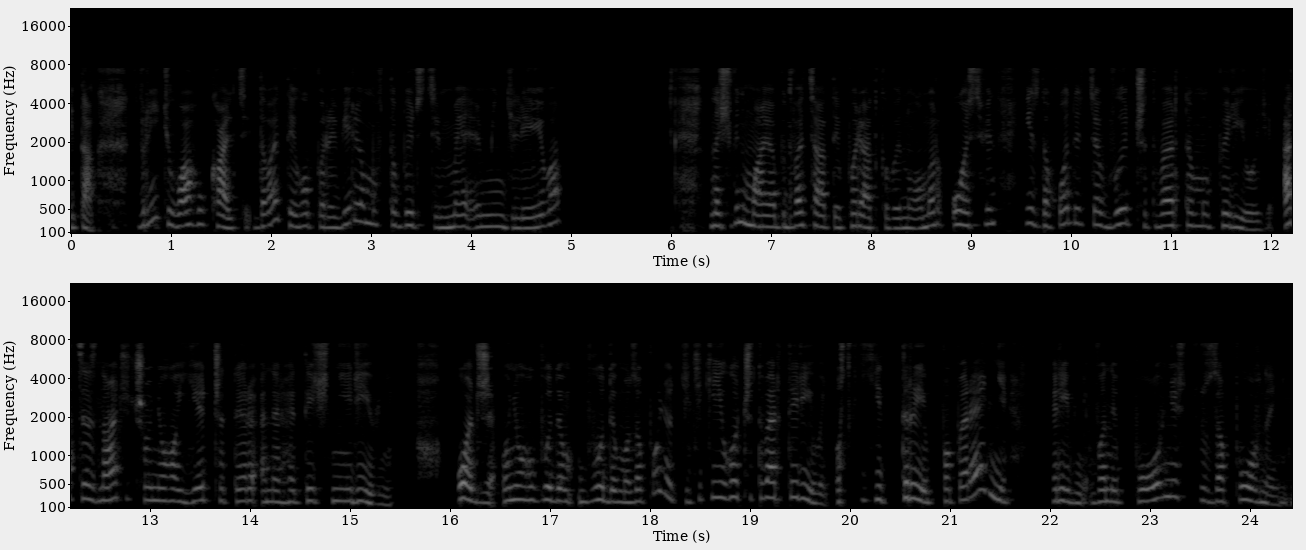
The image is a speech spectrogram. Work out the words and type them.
І так, зверніть увагу кальцій. Давайте його перевіримо в табличці Ме- Значить, він має 20-й порядковий номер, ось він, і знаходиться в четвертому періоді. А це значить, що у нього є 4 енергетичні рівні. Отже, у нього будемо, будемо заповнювати тільки його четвертий рівень, оскільки три попередні рівні вони повністю заповнені.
